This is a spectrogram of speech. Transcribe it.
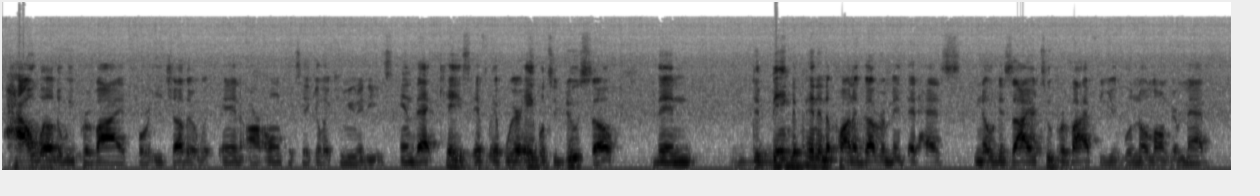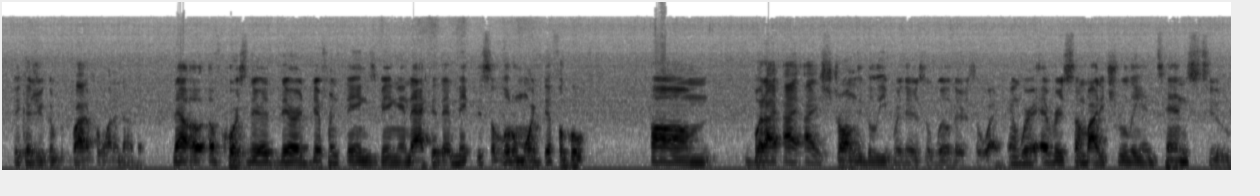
how well do we provide for each other within our own particular communities. In that case, if, if we're able to do so, then the, being dependent upon a government that has no desire to provide for you will no longer matter because you can provide for one another. Now, of course, there there are different things being enacted that make this a little more difficult. Um, but I, I, I, strongly believe where there's a will, there's a way, and wherever somebody truly intends to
